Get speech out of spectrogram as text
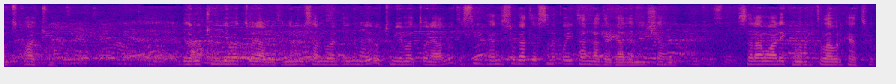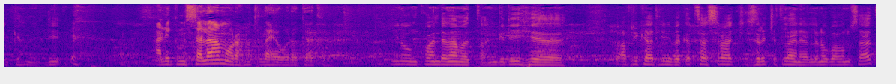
አምጽቷቸዋል። ሌሎቹም እየመጡ ነው ያሉት እነ ሙሳ ኑረዲንም ሌሎቹም እየመጡ ነው ያሉት። እስቲ ከእነሱ ጋር ተወሰነ ቆይታ እናደርጋለን ኢንሻአላህ። ሰላሙ አለይኩም ወረህመቱላሂ ወበረካቱ። ድጋሚ አለይኩም ሰላም ወረህመቱላሂ ወበረካቱ። ይህ ነው እንኳን ደህና መጣ። እንግዲህ በአፍሪካ ቲቪ በቀጥታ ስርጭት ላይ ነው ያለነው በአሁኑ ሰዓት።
